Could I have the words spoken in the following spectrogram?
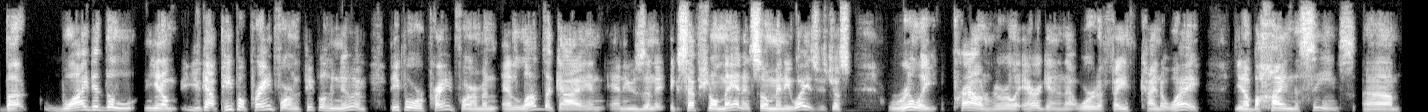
But why did the you know you got people praying for him people who knew him people were praying for him and, and loved the guy and, and he was an exceptional man in so many ways. He was just really proud and really arrogant in that word of faith kind of way you know behind the scenes. Um,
